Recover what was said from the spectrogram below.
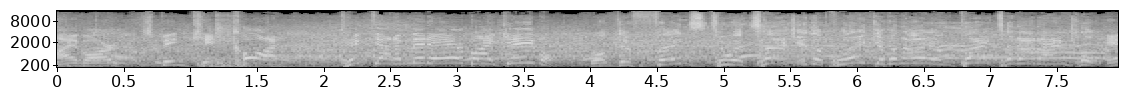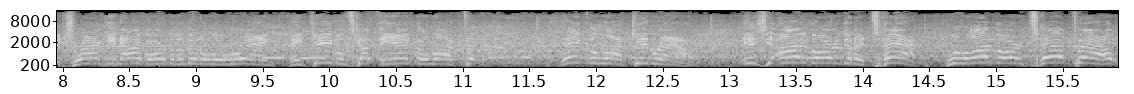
Ivar, spin kick, caught, picked out of midair by Gable From defense to attack in the blink of an eye and back to that ankle. And dragging Ivar to the middle of the ring. And Gable's got the ankle locked up. Ankle lock in round. Is Ivar going to tap? Will Ivar tap out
